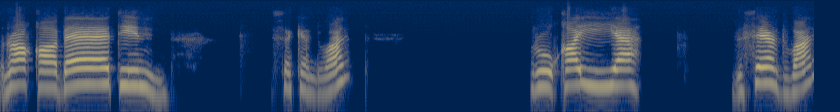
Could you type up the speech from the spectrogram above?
رقبات. Second one رقية. The third one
